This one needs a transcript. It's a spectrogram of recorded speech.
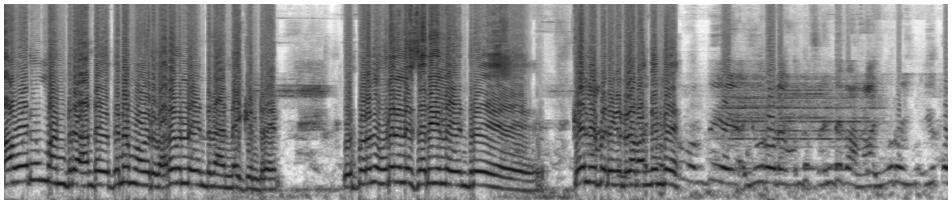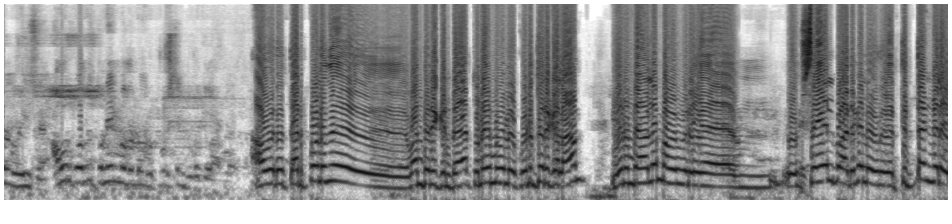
அவரும் அன்று அன்றைய தினம் அவர் வரவில்லை என்று நான் நினைக்கின்றேன். இப்பொழுது உடல்நிலை சரியில்லை என்று கேள்விப்படுகின்றோம் அங்கங்க அவர் தற்பொழுது வந்திருக்கின்றார். துணை முதல்வர் கொடுத்திருக்கலாம். இருந்தாலும் அவருடைய செயல்பாடுகள் திட்டங்களை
